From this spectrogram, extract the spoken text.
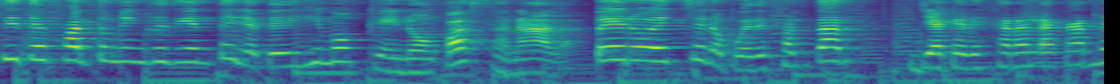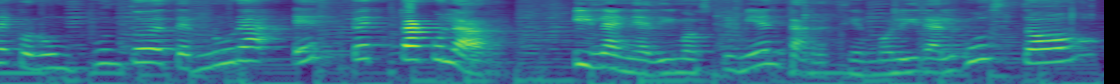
Si te falta un ingrediente ya te dijimos que no pasa nada, pero este no puede faltar ya que dejará la carne con un punto de ternura espectacular. Y le añadimos pimienta recién molida al gusto.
